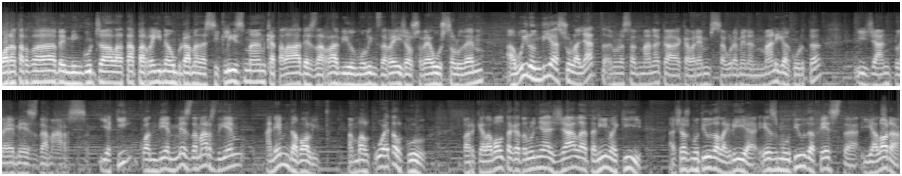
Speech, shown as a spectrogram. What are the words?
Bona tarda, benvinguts a l'etapa reina, un programa de ciclisme en català des de Ràdio Molins de Rei, ja ho sabeu, us saludem. Avui en un dia assolellat, en una setmana que acabarem segurament en màniga curta i ja en ple mes de març. I aquí, quan diem mes de març, diem anem de bòlit, amb el coet al cul, perquè la Volta a Catalunya ja la tenim aquí. Això és motiu d'alegria, és motiu de festa i alhora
